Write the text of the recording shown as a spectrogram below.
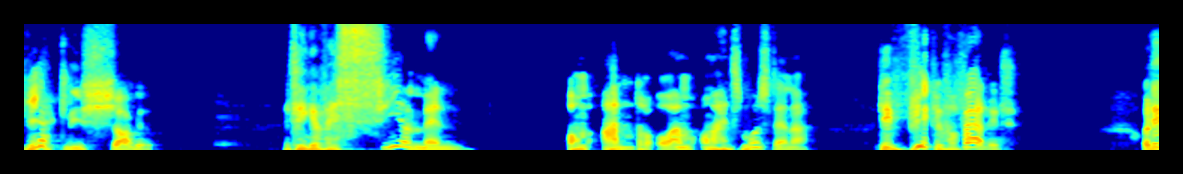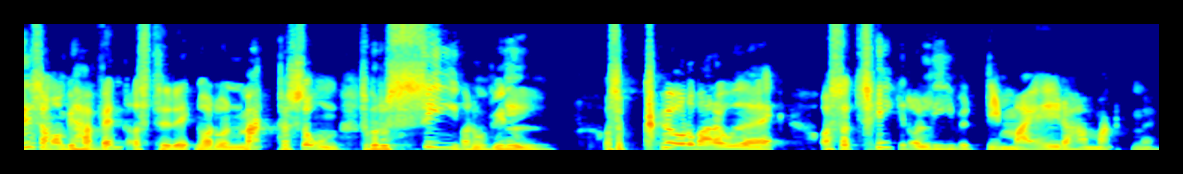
virkelig chokket. Jeg tænker, hvad siger man om andre og om, om hans modstandere? Det er virkelig forfærdeligt. Og det er ligesom om vi har vendt os til det, ikke? Når du er en magtperson, så kan du sige, hvad du vil. Og så kører du bare derud af, ikke? Og så tækket og livet. Det er mig, der har magten, ikke?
